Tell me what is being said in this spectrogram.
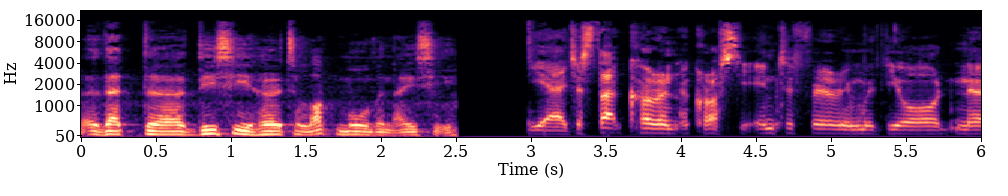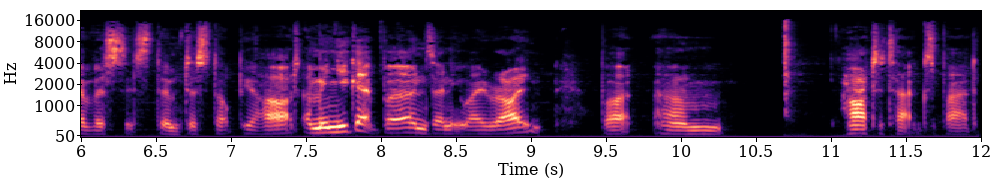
that uh, DC hurts a lot more than AC. Yeah, just that current across you interfering with your nervous system to stop your heart. I mean, you get burns anyway, right? But um, heart attack's bad.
